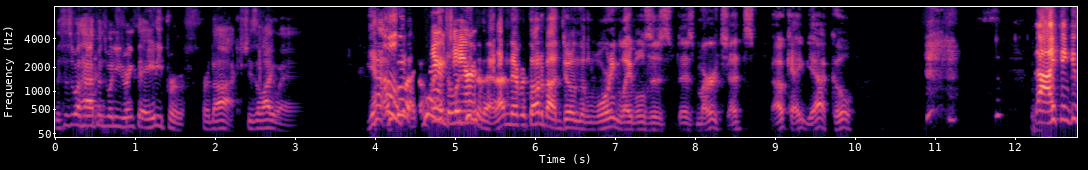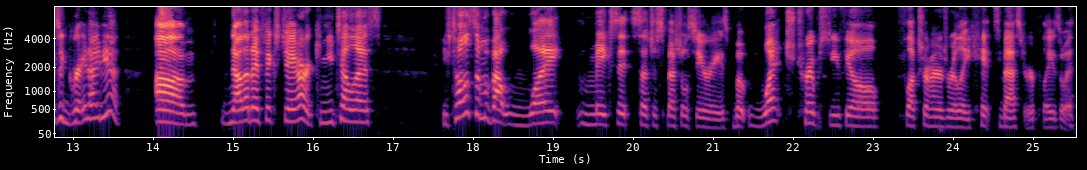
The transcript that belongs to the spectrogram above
This is what happens when you drink the 80 proof for Doc. She's a lightweight. Yeah, I'm Oh, gonna, I'm gonna have to look into that. I've never thought about doing the warning labels as as merch. That's okay. Yeah, cool. I think it's a great idea. Um, now that I fixed JR, can you tell us You've told us some about what makes it such a special series, but what tropes do you feel Flux Runners really hits best or plays with?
